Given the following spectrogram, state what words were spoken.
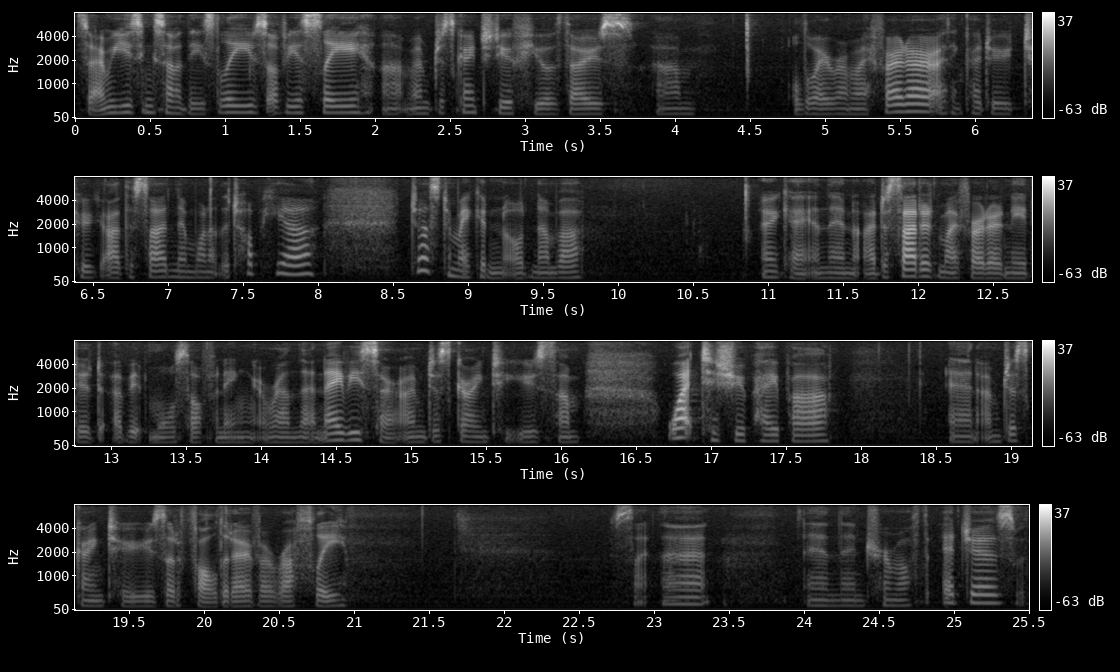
So I'm using some of these leaves, obviously. Um, I'm just going to do a few of those um, all the way around my photo. I think I do two either side and then one at the top here, just to make it an odd number. Okay, and then I decided my photo needed a bit more softening around that navy, so I'm just going to use some white tissue paper and I'm just going to sort of fold it over roughly just like that and then trim off the edges with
